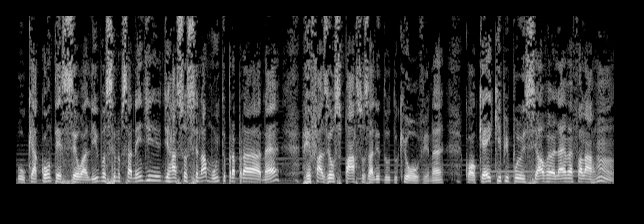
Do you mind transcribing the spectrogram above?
o que aconteceu ali você não precisa nem de, de raciocinar muito para pra, né, refazer os passos ali do, do que houve, né? Qualquer equipe policial vai olhar e vai falar, hum...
